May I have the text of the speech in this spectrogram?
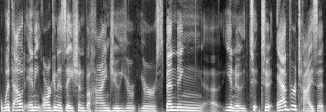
without any organization behind you. You're you're spending, uh, you know, to to advertise it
